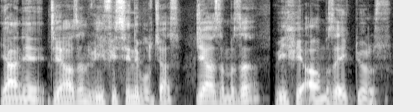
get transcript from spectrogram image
yani cihazın Wi-Fi'sini bulacağız. Cihazımızı Wi-Fi ağımıza ekliyoruz.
